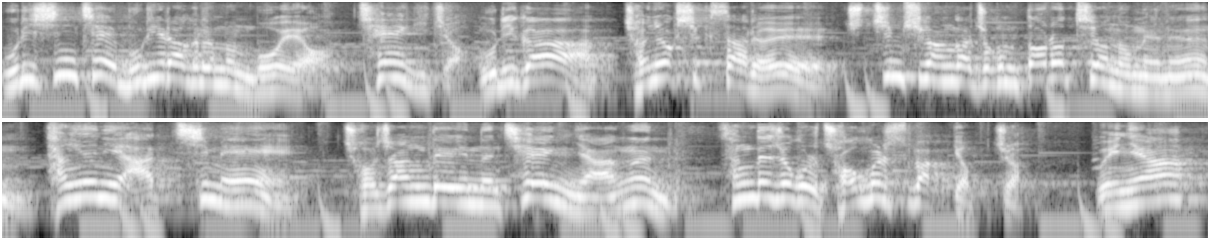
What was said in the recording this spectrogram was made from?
우리 신체의 물이라 그러면 뭐예요? 체액이죠. 우리가 저녁 식사를 취침 시간과 조금 떨어뜨려 놓으면은 당연히 아침에 저장되어 있는 체액 양은 상대적으로 적을 수밖에 없죠. 왜냐?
